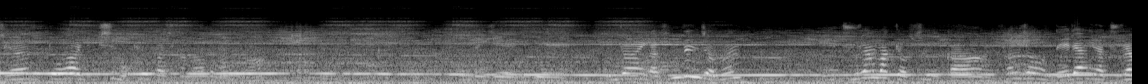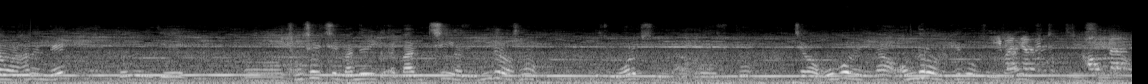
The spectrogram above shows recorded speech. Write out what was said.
제한 속도가 65km까지 가능하다고 합니다. 그런데 이제 이게 운전하기가 힘든 점은 이 두량밖에 없으니까 현성은 내량이나 두량을 하는데 너무 이게 어, 정찰치를 만들기가 만치기가 좀 힘들어서 이게 좀 어렵습니다. 그래가지고 제가 오버런이나 언더런을 해도 좀 많이 부탁드리겠습니다.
